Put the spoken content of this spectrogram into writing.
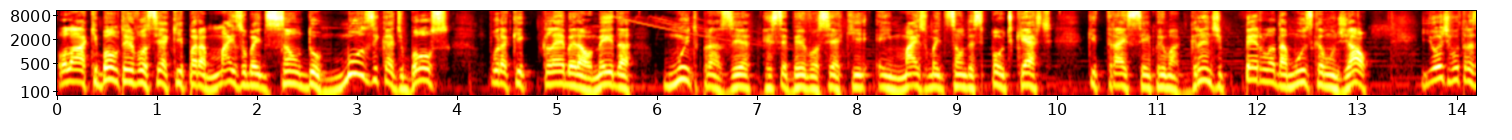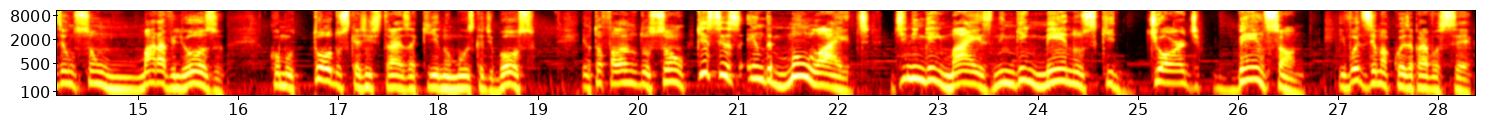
Olá, que bom ter você aqui para mais uma edição do Música de Bolso. Por aqui, Kleber Almeida. Muito prazer receber você aqui em mais uma edição desse podcast que traz sempre uma grande pérola da música mundial. E hoje vou trazer um som maravilhoso, como todos que a gente traz aqui no Música de Bolso. Eu tô falando do som Kisses in the Moonlight, de ninguém mais, ninguém menos que George Benson. E vou dizer uma coisa para você.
